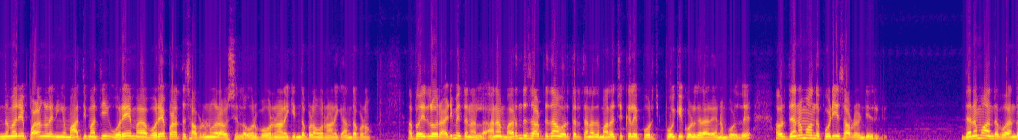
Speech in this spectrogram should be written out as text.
இந்த மாதிரி பழங்களை நீங்கள் மாற்றி மாற்றி ஒரே ம ஒரே பழத்தை சாப்பிடணுங்கிற அவசியம் இல்லை. ஒரு ஒரு நாளைக்கு இந்த பழம் ஒரு நாளைக்கு அந்த பழம். அப்போ இதில் ஒரு அடிமைத்தனம் இல்லை. ஆனால் மருந்து சாப்பிட்டு தான் ஒருத்தர் தனது மலச்சிக்கலை போர்ச்சி போக்கிக் கொள்கிறார் எனும் பொழுது அவர் தினமும் அந்த பொடியை சாப்பிட வேண்டியது இருக்குது தினமும் அந்த அந்த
